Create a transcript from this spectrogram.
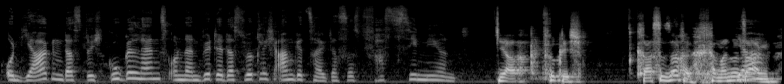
und jagen das durch Google Lens und dann wird dir das wirklich angezeigt. Das ist faszinierend. Ja, wirklich. Krasse Sache, kann man nur Ja. sagen.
